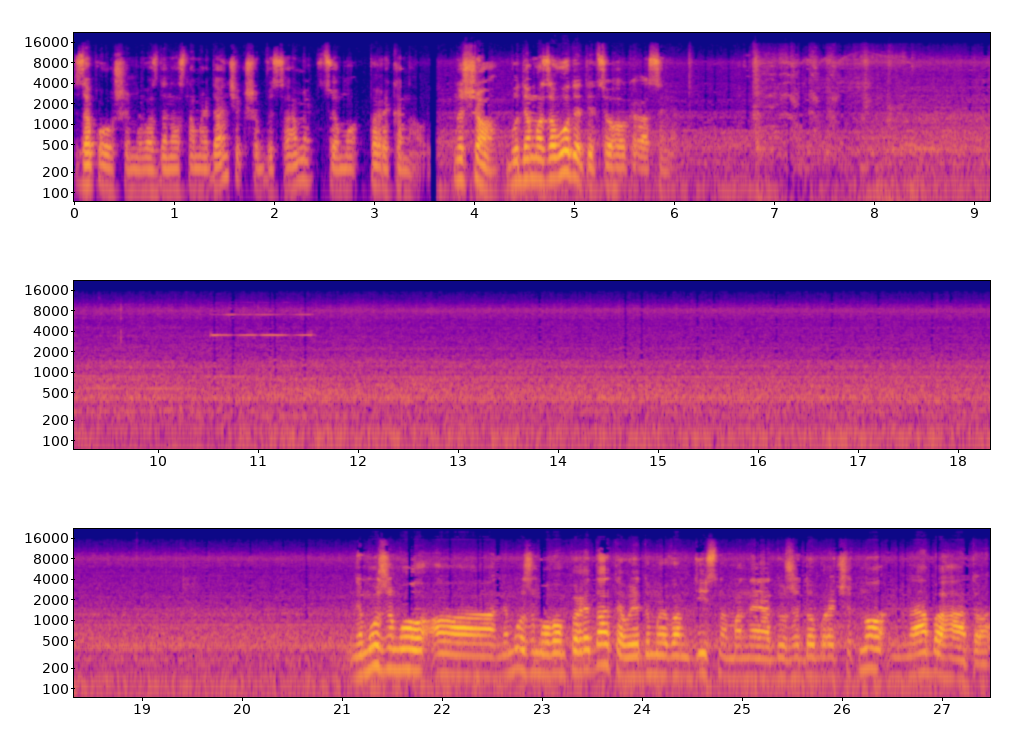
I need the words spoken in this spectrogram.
запрошуємо вас до нас на майданчик, щоб ви самі в цьому переконали. Ну що, будемо заводити цього красення? Не можемо, а, не можемо вам передати, але я думаю, вам дійсно мене дуже добре чутно. Набагато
